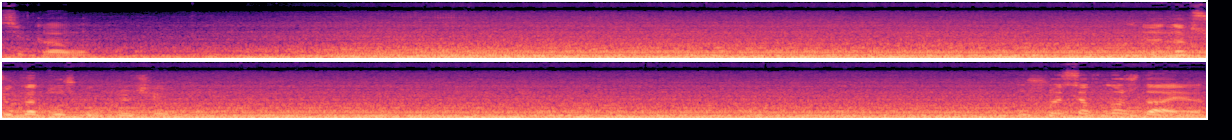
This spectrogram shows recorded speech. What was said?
Цікаво. Це Я на всю катушку включив. Ну щось охлаждає.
